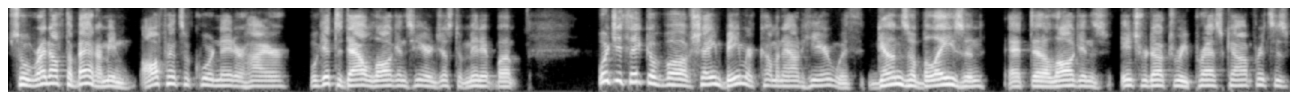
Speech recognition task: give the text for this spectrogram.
so, right off the bat, I mean, offensive coordinator hire. We'll get to Dow Loggains here in just a minute, but what'd you think of uh, Shane Beamer coming out here with guns a blazing at uh, Loggains' introductory press conferences?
